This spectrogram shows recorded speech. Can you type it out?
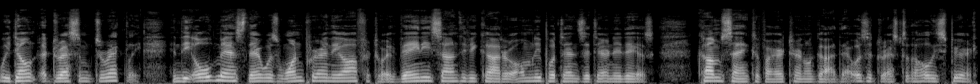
We don't address him directly. In the Old Mass, there was one prayer in the offertory, Veni Sanctificator Omnipotens Aeterne Deus, Come Sanctify Eternal God. That was addressed to the Holy Spirit.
